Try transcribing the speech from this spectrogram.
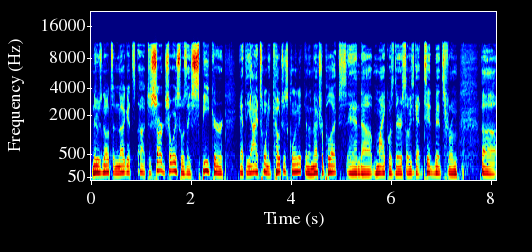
news, notes, and nuggets. Uh, Tashard Choice was a speaker at the I twenty Coaches Clinic in the Metroplex, and uh, Mike was there, so he's got tidbits from uh,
